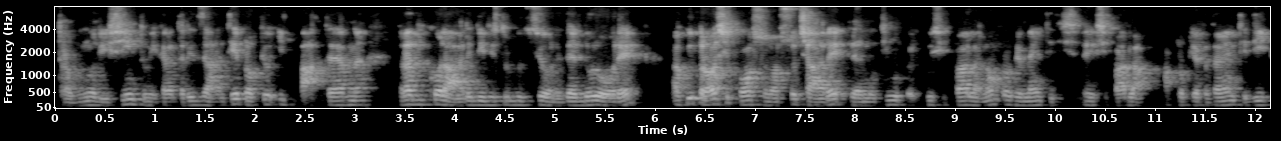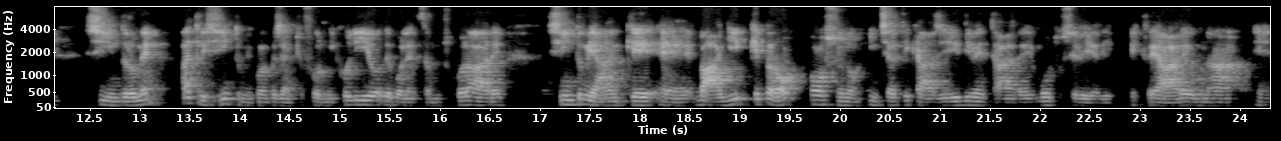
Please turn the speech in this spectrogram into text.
tra uno dei sintomi caratterizzanti è proprio il pattern radicolare di distribuzione del dolore a cui però si possono associare, ed è il motivo per cui si parla non propriamente di, eh, si parla appropriatamente di sindrome, altri sintomi come per esempio formicolio, debolezza muscolare, sintomi anche eh, vaghi che però possono in certi casi diventare molto severi e creare una eh,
